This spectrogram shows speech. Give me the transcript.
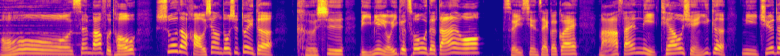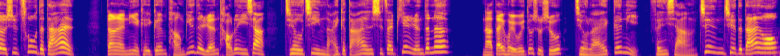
哦，三把斧头说的好像都是对的，可是里面有一个错误的答案哦。所以现在乖乖，麻烦你挑选一个你觉得是错误的答案。当然，你也可以跟旁边的人讨论一下，究竟哪一个答案是在骗人的呢？那待会维多叔叔就来跟你分享正确的答案哦。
